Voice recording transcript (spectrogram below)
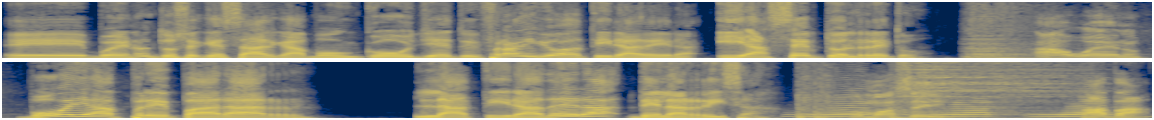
eh, bueno, entonces que salga Bonco, Yeto y Frangio a tiradera. Y acepto el reto. Ah, bueno. Voy a preparar la tiradera de la risa. ¿Cómo así? Papá,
